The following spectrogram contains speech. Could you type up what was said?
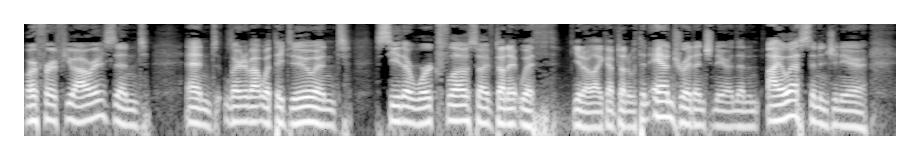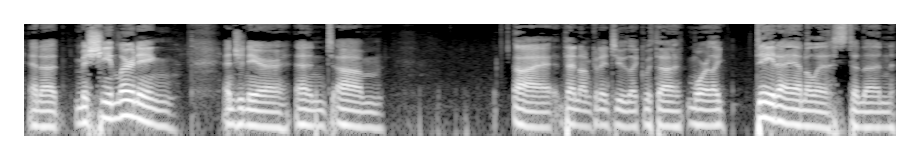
or for a few hours and and learn about what they do and see their workflow. So I've done it with you know like I've done it with an Android engineer and then an iOS engineer and a machine learning engineer and um, uh, then I'm going to do like with a more like data analyst and then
